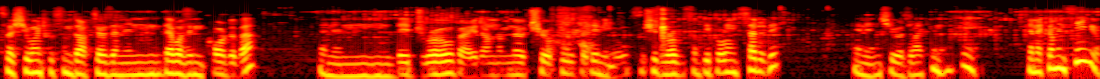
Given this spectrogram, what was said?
so she went with some doctors, and then that was in Cordoba. And then they drove, I don't, I'm not sure who, but anyway. So she drove with some people on Saturday. And then she was like, you know, hey, can I come and see you?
